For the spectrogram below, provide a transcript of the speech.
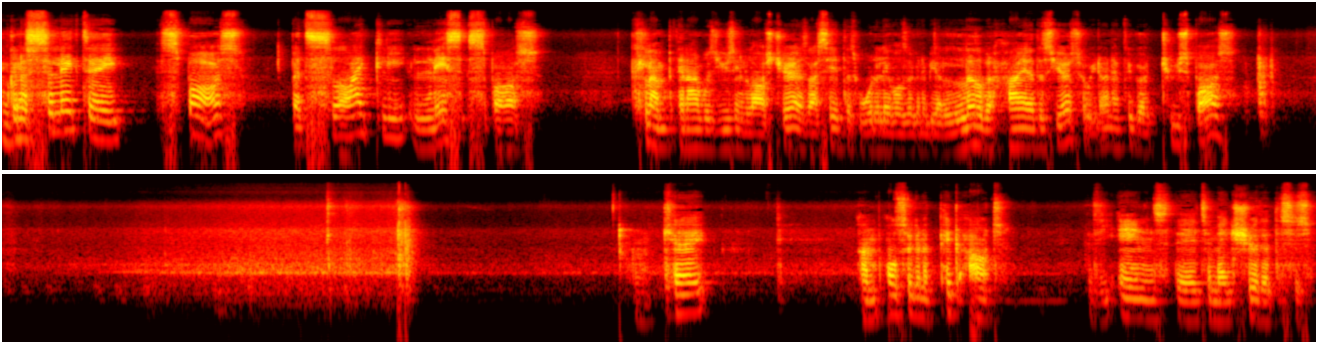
I'm going to select a sparse but slightly less sparse clump than I was using last year. As I said, this water levels are going to be a little bit higher this year, so we don't have to go too sparse. Okay. I'm also going to pick out the ends there to make sure that this is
